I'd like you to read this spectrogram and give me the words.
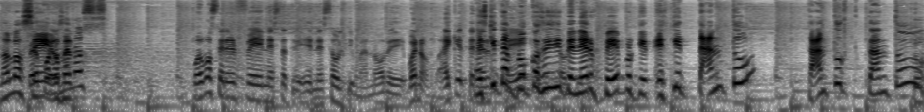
No lo Pero sé. por lo o sea, menos podemos tener fe en esta, en esta última, ¿no? De, bueno, hay que tener es que fe tampoco sé si tener fe, porque es que tanto, tanto, tanto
